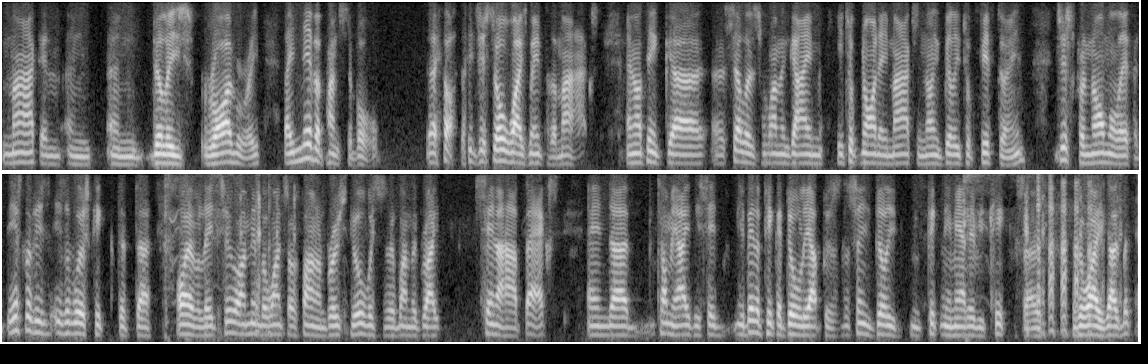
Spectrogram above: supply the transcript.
Mark and and and Billy's rivalry, they never punched the ball. They oh, they just always went for the marks. And I think uh, uh, Sellers won the game. He took 19 marks, and I think Billy took 15. Just phenomenal effort. Yes, look, he's, he's the worst kick that uh, I ever led to. I remember once I was playing on Bruce Gill, which is one of the great centre half backs, and uh, Tommy Hafey said, "You better pick a Dooley up because it seems Billy picking him out every kick." So the way he goes. But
